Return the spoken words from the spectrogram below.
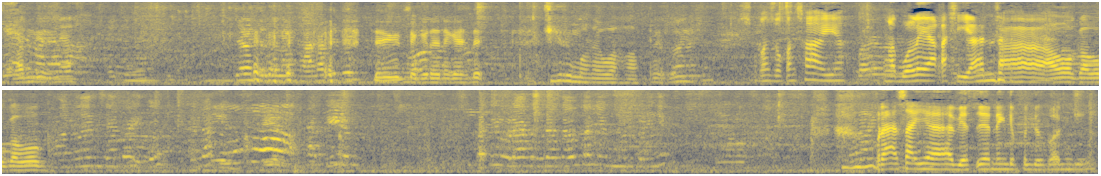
Bandirnya. Gitu. Segera nih guys deh. Ciri rawa HP. suka-suka saya nggak boleh ya kasihan Ah, awog awog awog. merasa ya biasanya neng dipanggil panggil lah.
